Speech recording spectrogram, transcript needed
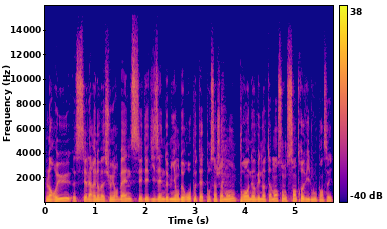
L'ANRU, c'est la rénovation urbaine, c'est des dizaines de millions d'euros peut-être pour Saint-Chamond, pour rénover notamment son centre-ville, vous pensez?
